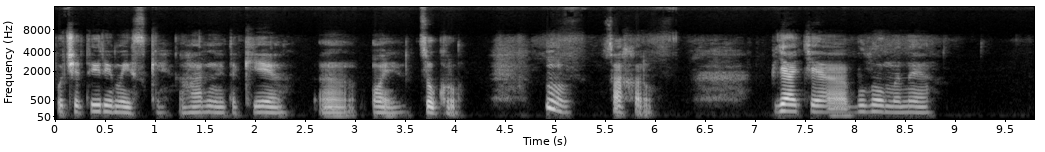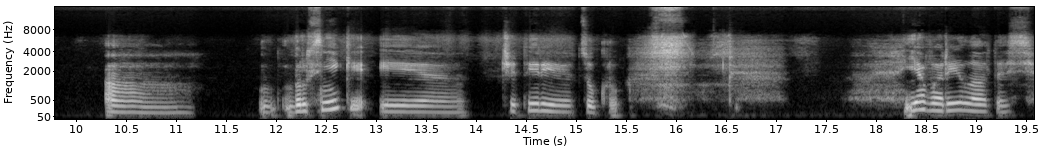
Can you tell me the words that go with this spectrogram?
по 4 миски. Гарні такі е, ой, цукру. Ну, сахару. 5 було в мене а, брусніки і 4 цукру. Я варила десь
